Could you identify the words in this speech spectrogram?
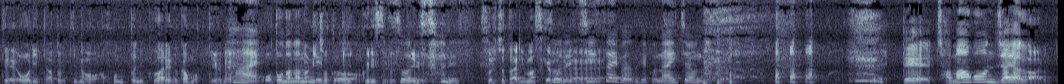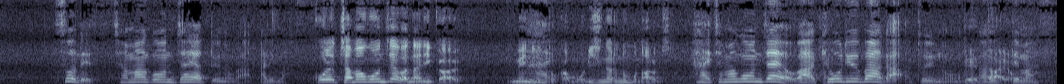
て降りた時の本当に食われるかもっていうね、はい。大人なのにちょっとびっくりするっていう。それちょっとありますけどね。小さい子だと結構泣いちゃうんですよ。でチャマゴンジャヤがあるそうです。チャマゴンジャヤというのがあります。これチャマゴンジャヤは何かメニューとかもオリジナルのものあるんですか、はい。チャマゴンジャヤは恐竜バーガーというの出たよが売ってます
